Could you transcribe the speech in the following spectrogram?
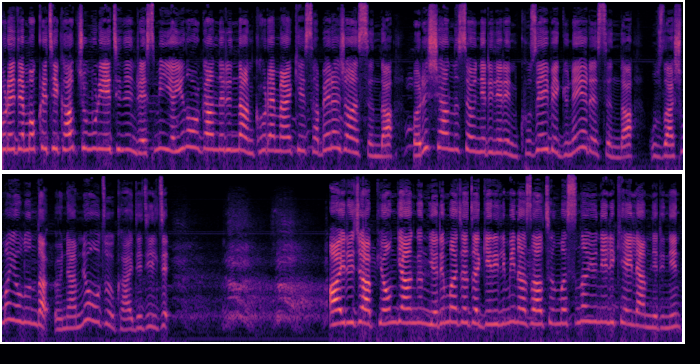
Kore Demokratik Halk Cumhuriyeti'nin resmi yayın organlarından Kore Merkez Haber Ajansı'nda barış yanlısı önerilerin kuzey ve güney arasında uzlaşma yolunda önemli olduğu kaydedildi. Ayrıca Pyongyang'ın Yarımada'da gerilimin azaltılmasına yönelik eylemlerinin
